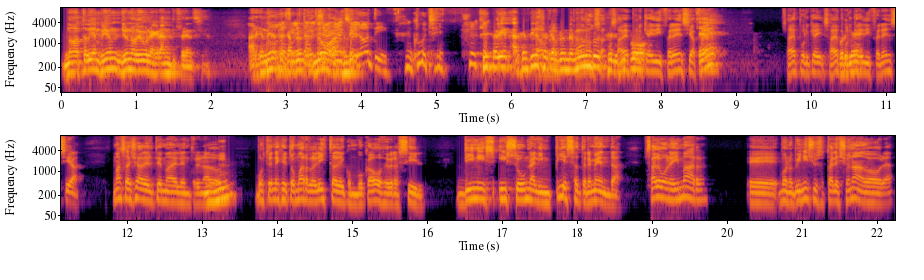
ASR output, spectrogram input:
No, está bien, pero yo, no veo una gran diferencia. Argentina es el campeón del mundo. No, Escuche. Sí, está bien. Argentina es el campeón del mundo. ¿Sabes por qué hay diferencia, Fer? ¿Eh? ¿Sabes por qué, ¿sabes por, qué? hay diferencia? Más allá del tema del entrenador, vos tenés que tomar la lista de convocados de Brasil. Diniz hizo una limpieza tremenda. Salvo Neymar, eh, bueno, Vinicius está lesionado ahora.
